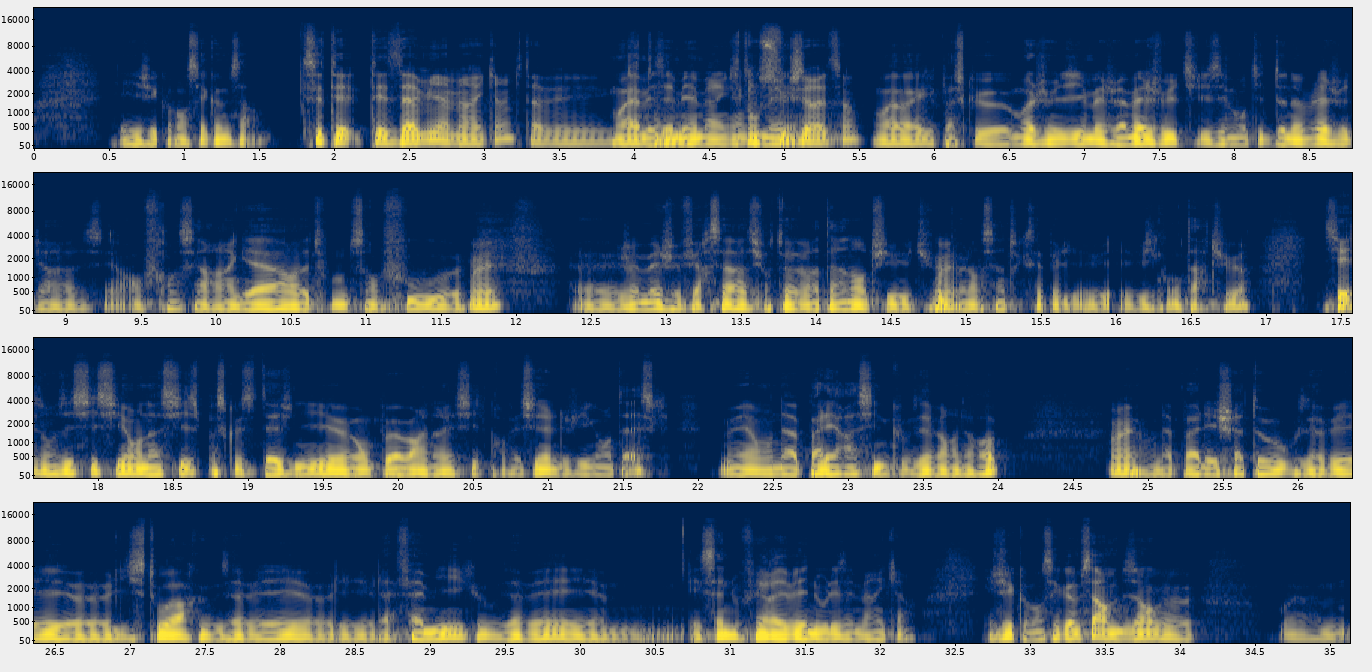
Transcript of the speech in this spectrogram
Et j'ai commencé comme ça. C'était tes amis américains qui t'avaient. Ouais, qui mes amis américains Qui t'ont suggéré de ça? Ouais, ouais, parce que moi je me dis, mais jamais je vais utiliser mon titre de noblesse. Je veux dire, en France c'est un ringard, tout le monde s'en fout. Ouais. Euh, jamais je vais faire ça, surtout à 21 ans. Tu, tu vas Ouais. pas lancer un truc qui s'appelle euh, Vicomte Arthur. Et si Et- ils ont dit si, si, on insiste parce qu'aux États-Unis, euh, on peut avoir une réussite professionnelle gigantesque, mais on n'a pas les racines que vous avez en Europe. Ouais. Euh, On n'a pas les châteaux que vous avez, l'histoire que vous avez, les- la famille que vous avez, et, et ça nous fait rêver nous les Américains. Et j'ai commencé comme ça en me disant que euh,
